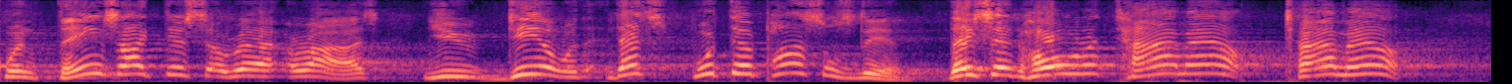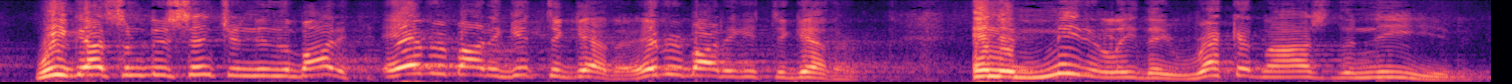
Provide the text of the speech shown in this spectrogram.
when things like this arise, you deal with it. That's what the apostles did. They said, hold it, time out, time out. We've got some dissension in the body. Everybody get together. Everybody get together. And immediately they recognized the need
